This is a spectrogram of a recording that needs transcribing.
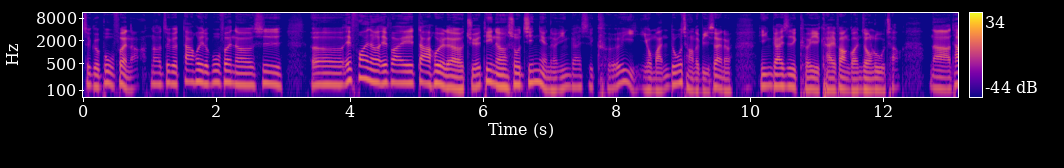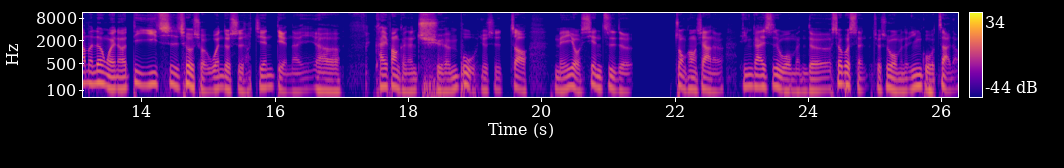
这个部分啊，那这个大会的部分呢是，呃，F1 呢，FIA 大会呢决定呢，说今年呢应该是可以有蛮多场的比赛呢，应该是可以开放观众入场。那他们认为呢，第一次测水温的时间点呢，呃，开放可能全部就是照没有限制的状况下呢，应该是我们的 subversion，就是我们的英国站哦。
